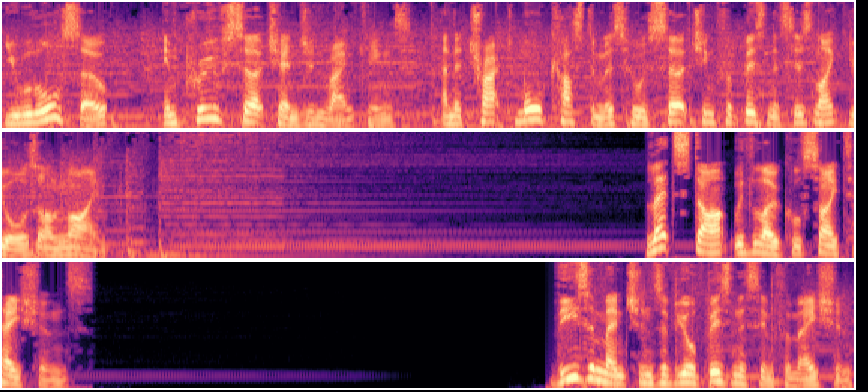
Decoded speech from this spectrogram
You will also improve search engine rankings and attract more customers who are searching for businesses like yours online. Let's start with local citations. These are mentions of your business information,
